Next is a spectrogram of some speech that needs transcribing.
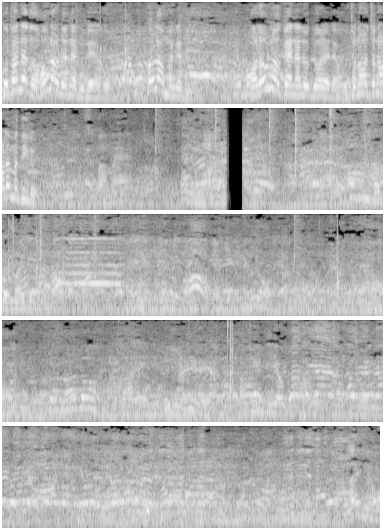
ကိုသွမ်းတက်တော့ဟုတ်လောက်တဲ့နဲ့တူတယ်ကိုဟုတ်လောက်မနဲ့တူဘောလုံးတော့ကန်တယ်လို့ပြောတယ်တဲ့ကိုကျွန်တော်ကျွန်တော်လည်းမသိလို့စူပါမန်အဲ့ဒါစူပါဟုတ်တယ်မိုက်တယ်အချင်းတယောက်လိုက်ရော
